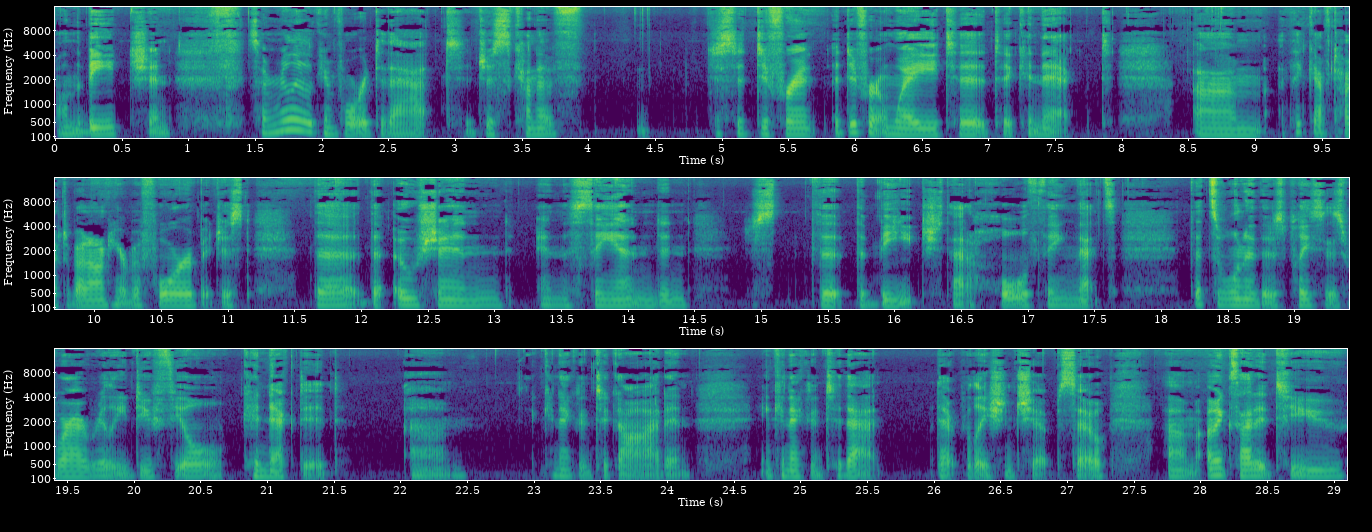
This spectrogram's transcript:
on the beach. And so I'm really looking forward to that. Just kind of, just a different, a different way to, to connect. Um, I think I've talked about on here before, but just the the ocean and the sand and just the the beach, that whole thing. That's that's one of those places where I really do feel connected, um, connected to God and and connected to that that relationship. So um, I'm excited to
